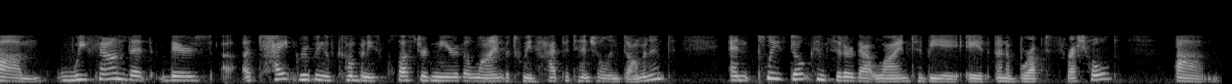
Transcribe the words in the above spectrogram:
um, we found that there's a tight grouping of companies clustered near the line between high potential and dominant. And please don't consider that line to be a, a, an abrupt threshold. Um,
